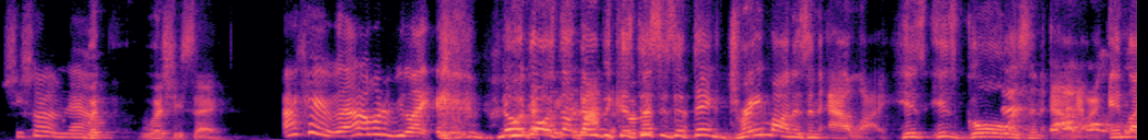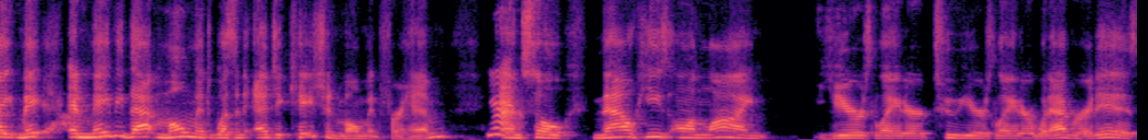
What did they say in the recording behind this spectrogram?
she shut him down What what'd she say? I can't i don't want to be like No, no, it's not no, because this is the thing. Draymond is an ally. His his goal is an ally. And like may, and maybe that moment was an education moment for him. yeah And so now he's online years later, two years later, whatever it is,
